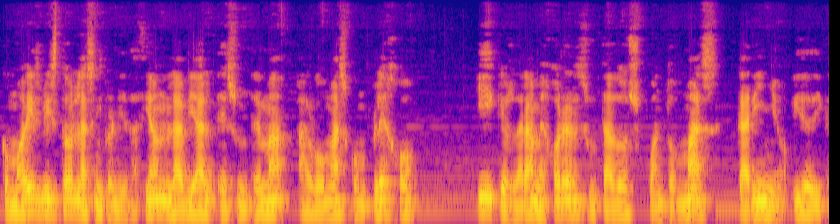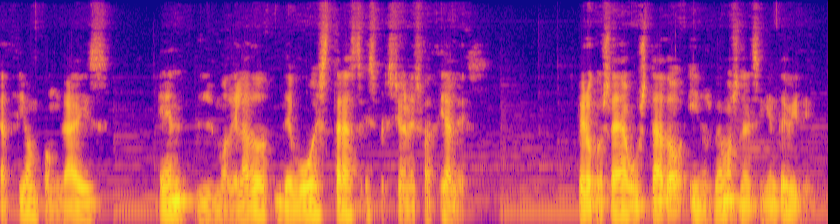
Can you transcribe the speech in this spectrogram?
Como habéis visto, la sincronización labial es un tema algo más complejo y que os dará mejores resultados cuanto más cariño y dedicación pongáis en el modelado de vuestras expresiones faciales. Espero que os haya gustado y nos vemos en el siguiente vídeo.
